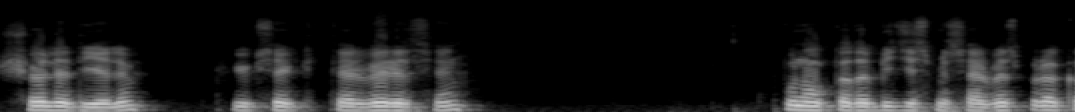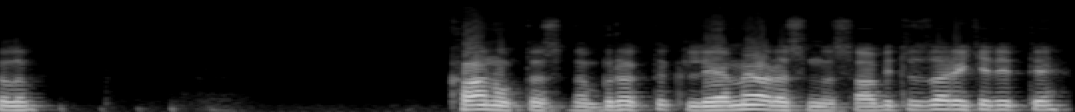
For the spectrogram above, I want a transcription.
şöyle diyelim. Yükseklikler verilsin. Bu noktada bir cismi serbest bırakalım. K noktasında bıraktık. LM arasında sabit hızla hareket etti.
